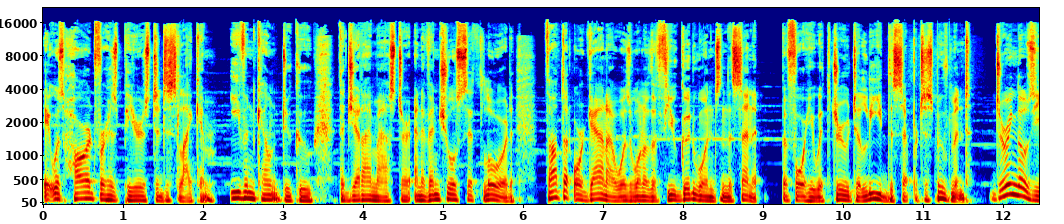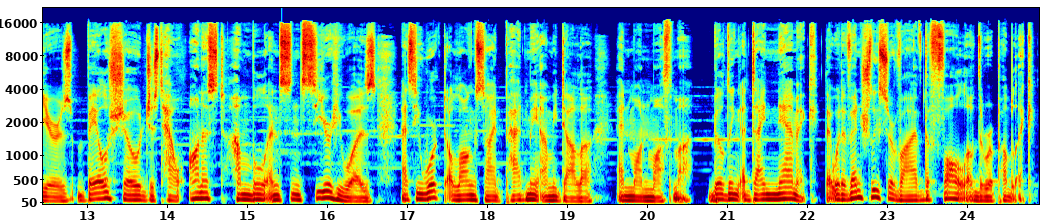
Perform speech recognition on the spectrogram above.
it was hard for his peers to dislike him. Even Count Dooku, the Jedi Master and eventual Sith Lord, thought that Organa was one of the few good ones in the Senate before he withdrew to lead the separatist movement. During those years, Bail showed just how honest, humble, and sincere he was as he worked alongside Padme Amidala and Mon Mothma, building a dynamic that would eventually survive the fall of the Republic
